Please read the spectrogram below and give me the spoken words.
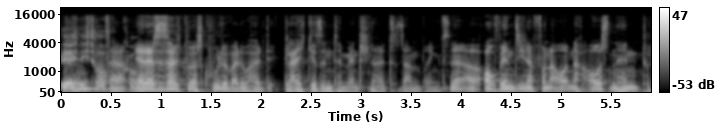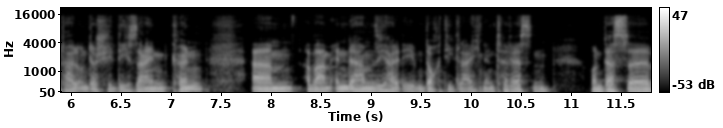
wäre ich nicht drauf ja. gekommen. Ja, das ist halt das Coole, weil du halt gleichgesinnte Menschen halt zusammenbringst. Ne? Auch wenn sie nach, von nach außen hin total unterschiedlich sein können, ähm, aber am Ende haben sie halt eben doch die gleichen Interessen und das äh,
